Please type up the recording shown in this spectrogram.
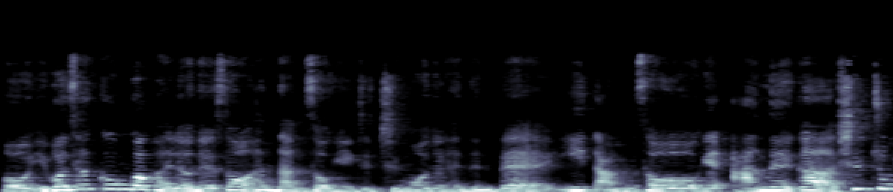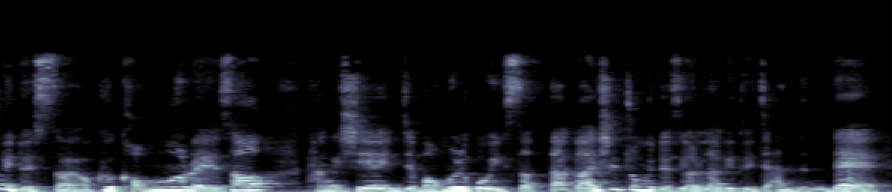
어, 이번 사건과 관련해서 한 남성이 이제 증언을 했는데 이 남성의 아내가 실종이 됐어요. 그 건물에서 당시에 이제 머물고 있었다가 실종이 돼서 연락이 되지 않는데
